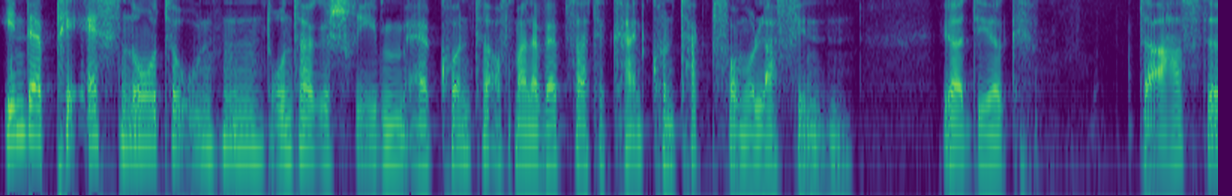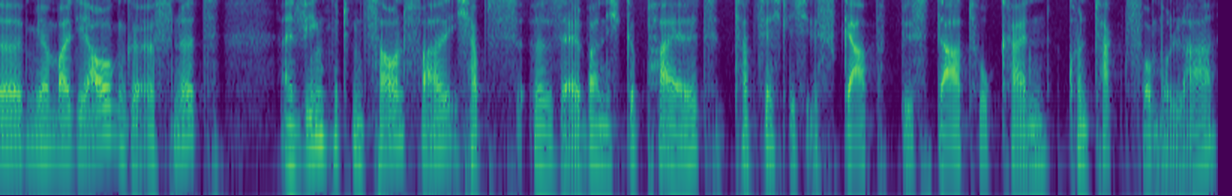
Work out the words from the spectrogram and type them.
in der PS-Note unten drunter geschrieben, er konnte auf meiner Webseite kein Kontaktformular finden. Ja, Dirk, da hast du mir mal die Augen geöffnet. Ein Wink mit dem Zaunfall. Ich habe es äh, selber nicht gepeilt. Tatsächlich, es gab bis dato kein Kontaktformular.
